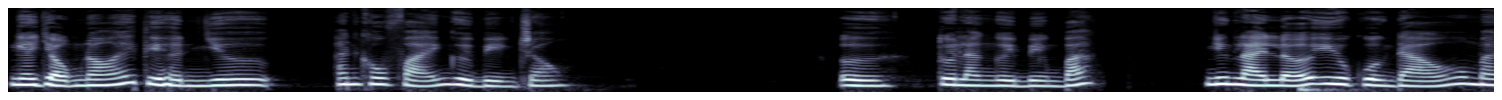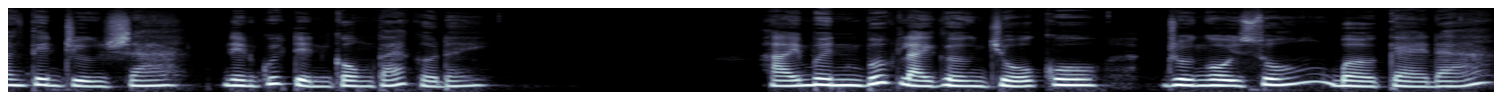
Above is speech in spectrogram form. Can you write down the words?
Nghe giọng nói thì hình như anh không phải người miền trong. Ừ, tôi là người miền Bắc, nhưng lại lỡ yêu quần đảo mang tên Trường Sa nên quyết định công tác ở đây. Hải Minh bước lại gần chỗ cô rồi ngồi xuống bờ kè đá.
